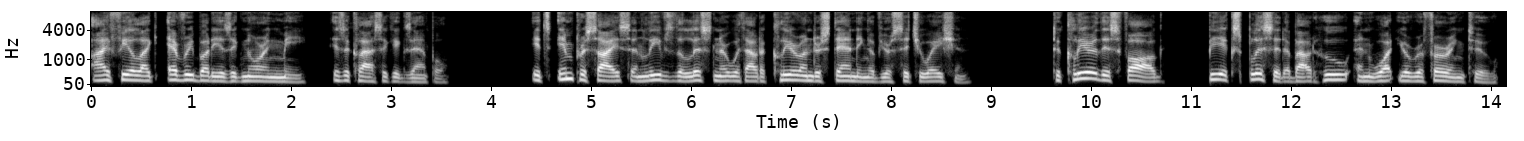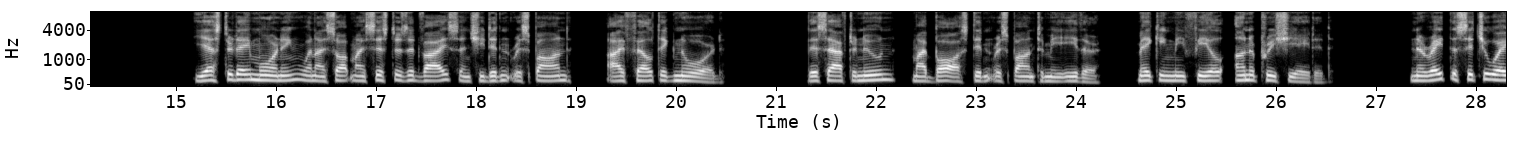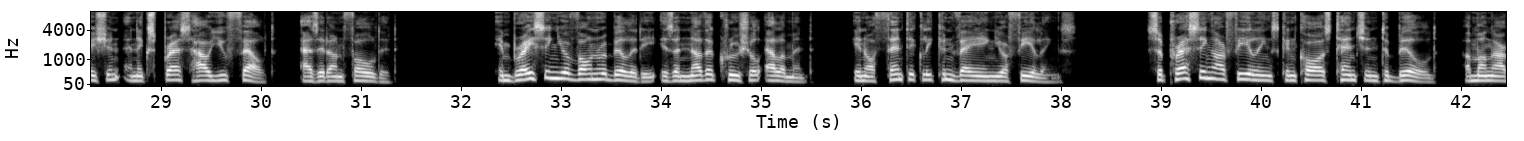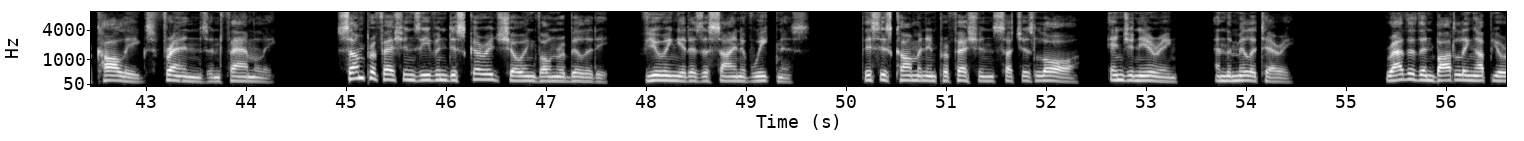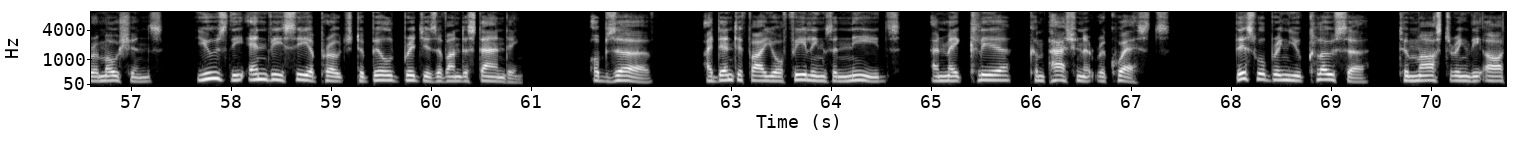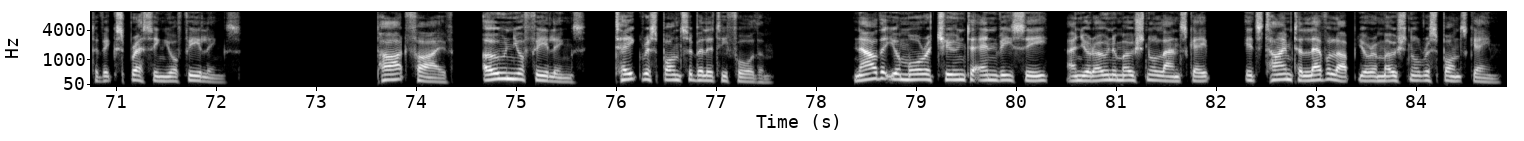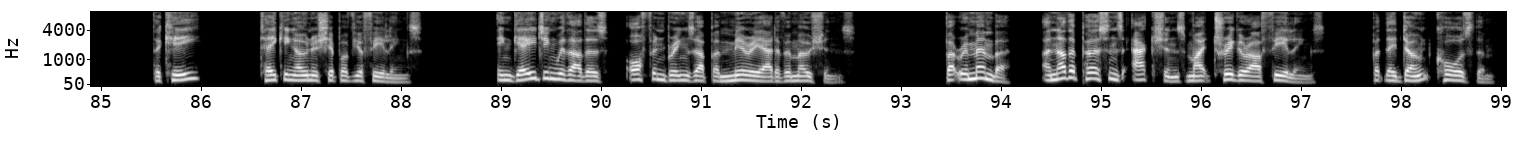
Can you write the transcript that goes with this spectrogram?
I feel like everybody is ignoring me is a classic example. It's imprecise and leaves the listener without a clear understanding of your situation. To clear this fog, be explicit about who and what you're referring to. Yesterday morning, when I sought my sister's advice and she didn't respond, I felt ignored. This afternoon, my boss didn't respond to me either, making me feel unappreciated. Narrate the situation and express how you felt as it unfolded. Embracing your vulnerability is another crucial element in authentically conveying your feelings. Suppressing our feelings can cause tension to build among our colleagues, friends, and family. Some professions even discourage showing vulnerability, viewing it as a sign of weakness. This is common in professions such as law, engineering, and the military. Rather than bottling up your emotions, use the NVC approach to build bridges of understanding. Observe, identify your feelings and needs, and make clear, compassionate requests. This will bring you closer to mastering the art of expressing your feelings. Part 5 Own your feelings, take responsibility for them. Now that you're more attuned to NVC and your own emotional landscape, it's time to level up your emotional response game. The key? Taking ownership of your feelings. Engaging with others often brings up a myriad of emotions. But remember, another person's actions might trigger our feelings, but they don't cause them.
